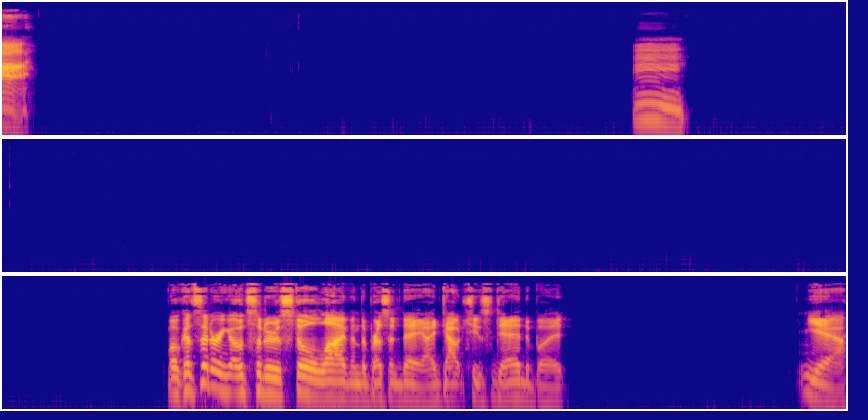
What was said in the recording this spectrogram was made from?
Ah. Hmm. Well, considering Otsuru is still alive in the present day, I doubt she's dead, but... Yeah.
